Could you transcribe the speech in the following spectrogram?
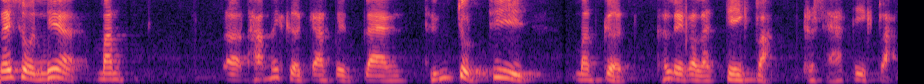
ในส่วนเนี้ยมันทำให้เกิดการเปลี่ยนแปลงถึงจุดที่มันเกิดเขาเรียกอะไรตีกลับ กระแสตีกลับ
